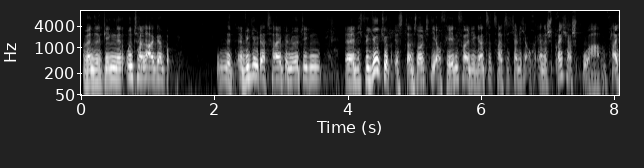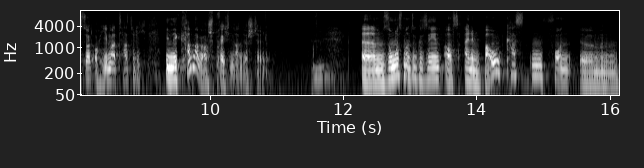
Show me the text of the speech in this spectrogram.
Und wenn Sie gegen eine Unterlage eine Videodatei benötigen, äh, die für YouTube ist, dann sollte die auf jeden Fall die ganze Zeit sicherlich auch eine Sprecherspur haben. Vielleicht sollte auch jemand tatsächlich in eine Kamera sprechen an der Stelle. Mhm. So muss man so gesehen aus einem Baukasten von ähm,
